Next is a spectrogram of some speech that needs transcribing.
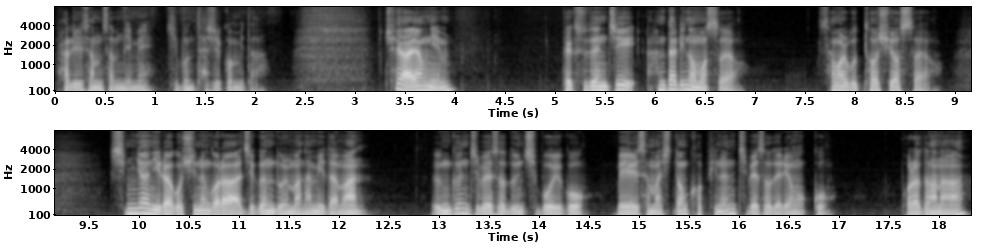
8133님의 기분 탓일 겁니다. 최아영님, 백수된 지 한 달이 넘었어요. 3월부터 쉬었어요. 10년 일하고 쉬는 거라 아직은 놀만 합니다만 은근 집에서 눈치 보이고 매일 사 마시던 커피는 집에서 내려 먹고 뭐라도 하나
